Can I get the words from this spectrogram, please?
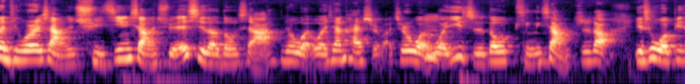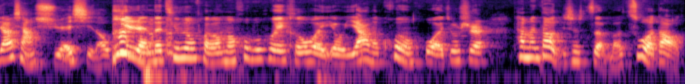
问题，或者想取经、想学习的东西啊。就我我先开始吧，其实我、我一直都挺想知道，也是我比较想学习的。艺 人的听众朋友们会不会和我有一样的困惑，就是他们到底是怎么做到的？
